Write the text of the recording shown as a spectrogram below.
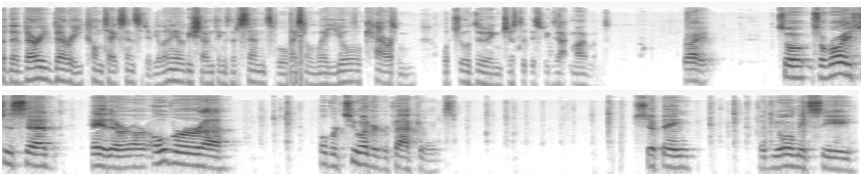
but they're very, very context sensitive. You'll only ever be shown things that are sensible based on where your character and what you're doing just at this exact moment. Right. So, so Rory's just said, hey, there are over uh, over 200 refactorings. Shipping, but you only see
